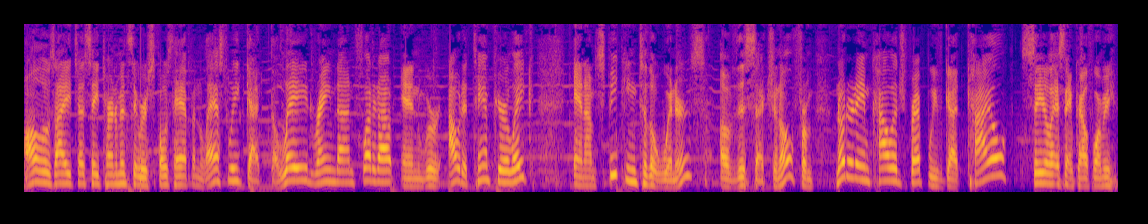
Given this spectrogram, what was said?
All those IHSA tournaments that were supposed to happen last week got delayed, rained on, flooded out, and we're out at Tampier Lake. And I'm speaking to the winners of this sectional from Notre Dame College Prep. We've got Kyle. Say your last name, Kyle, for me.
